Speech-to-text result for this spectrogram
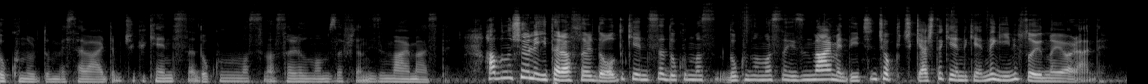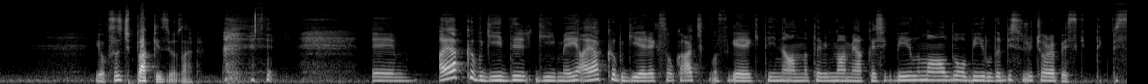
dokunurdum ve severdim. Çünkü kendisine dokunulmasına, sarılmamıza falan izin vermezdi. Ha bunun şöyle iyi tarafları da oldu. Kendisine dokunması, dokunulmasına izin vermediği için çok küçük yaşta kendi kendine giyinip soyunmayı öğrendi. Yoksa çıplak geziyor zaten. e, ayakkabı giydir, giymeyi, ayakkabı giyerek sokağa çıkması gerektiğini anlatabilmem yaklaşık bir yılımı aldı. O bir yılda bir sürü çorap eskittik biz.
